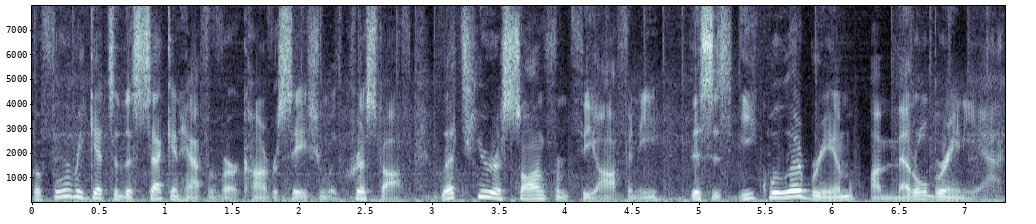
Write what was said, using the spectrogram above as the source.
Before we get to the second half of our conversation with Kristof, let's hear a song from Theophany. This is Equilibrium on Metal Brainiac.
